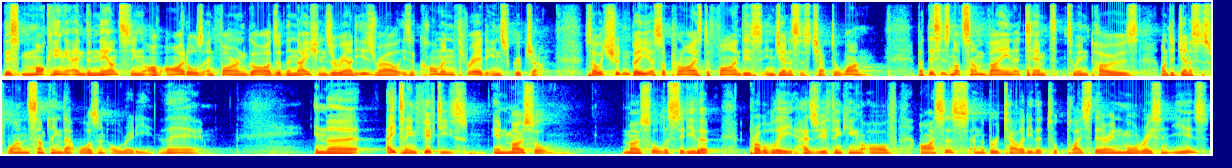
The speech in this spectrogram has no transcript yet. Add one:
This mocking and denouncing of idols and foreign gods of the nations around Israel is a common thread in Scripture. So it shouldn't be a surprise to find this in Genesis chapter 1. But this is not some vain attempt to impose onto Genesis 1 something that wasn't already there. In the 1850s, in Mosul, Mosul, the city that probably has you thinking of ISIS and the brutality that took place there in more recent years.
